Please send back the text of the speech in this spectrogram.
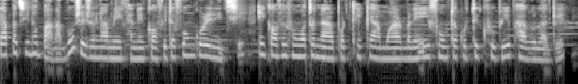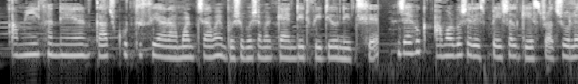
ক্যাপাচিনো বানাবো, সেজন্য আমি এখানে কফিটা ফোম করে নিচ্ছি। এই কফি ফোমটা নেওয়ার পর থেকে আমার মানে এই ফোমটা করতে খুবই ভালো লাগে। আমি এখানে কাজ করতেছি আর আমার জামাই বসে বসে বসে আমার ক্যান্ডিড ভিডিও নিচ্ছে। যাই হোক, আমার বাসার স্পেশাল গেস্টরা চলে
